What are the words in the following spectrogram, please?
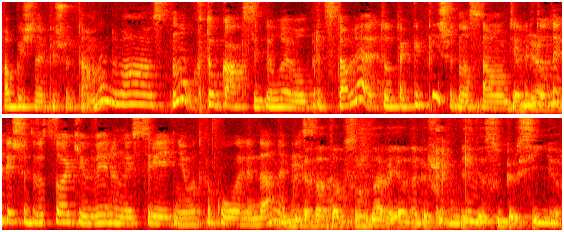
Обычно пишут там advanced. Ну, кто как себе level представляет, тот так и пишет на самом деле. Я- Кто-то пишет высокий, уверенный, средний, вот как у Оли, да, Мы написано. когда-то обсуждали, я напишу везде супер senior.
